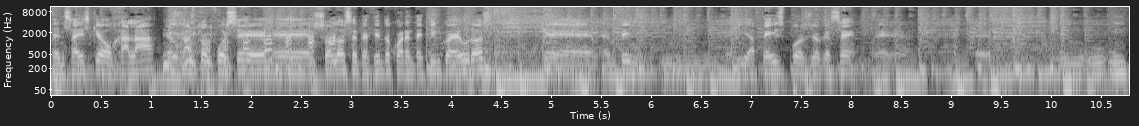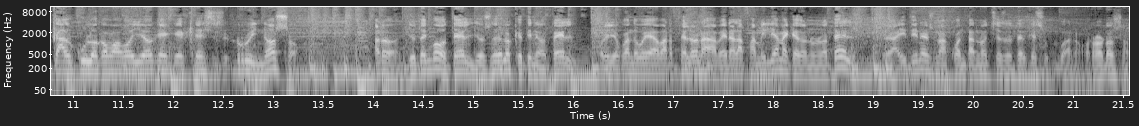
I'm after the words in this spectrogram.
¿Pensáis que ojalá el gasto fuese eh, solo 745 euros? Eh, en fin, mm, y hacéis, pues yo qué sé, eh, un, un- un cálculo como hago yo que, que- que es ruinoso. Claro, yo tengo hotel, yo soy de los que tiene hotel. Porque yo cuando voy a Barcelona a ver a la familia me quedo en un hotel. Ahí tienes unas cuantas noches de hotel que es, bueno, horroroso.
